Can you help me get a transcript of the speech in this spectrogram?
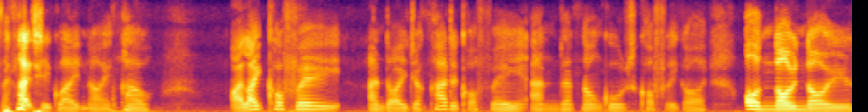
That's actually quite nice how I like coffee and I just had a coffee and then I'm called coffee guy. Oh no no.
